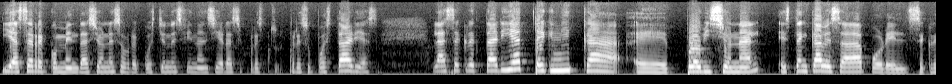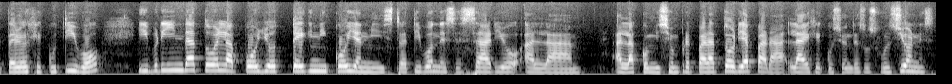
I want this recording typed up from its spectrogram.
y hace recomendaciones sobre cuestiones financieras y presupuestarias. La Secretaría Técnica eh, Provisional está encabezada por el secretario ejecutivo y brinda todo el apoyo técnico y administrativo necesario a la, a la comisión preparatoria para la ejecución de sus funciones.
